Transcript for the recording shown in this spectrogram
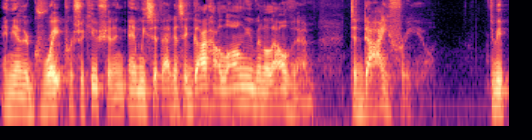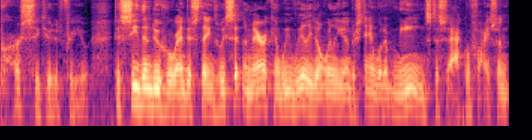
And yet they're great persecution. And, and we sit back and say, God, how long are you going to allow them to die for you? To be persecuted for you, to see them do horrendous things. We sit in America and we really don't really understand what it means to sacrifice and,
